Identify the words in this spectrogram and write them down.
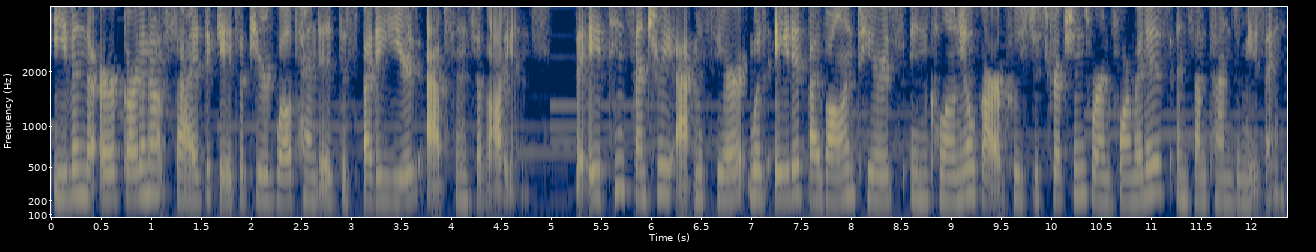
Even the herb garden outside the gates appeared well tended despite a year's absence of audience. The 18th century atmosphere was aided by volunteers in colonial garb whose descriptions were informative and sometimes amusing.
